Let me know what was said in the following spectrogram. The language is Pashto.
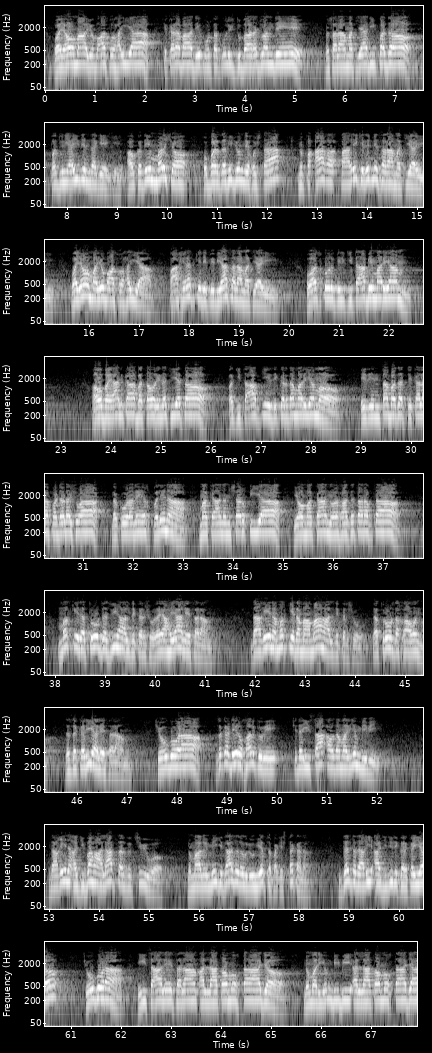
و یوم یبعث حیا چې کله با دې پورته کولیش دوباره ژوند دی نو سلامت یادی پد په دنیایي زندګۍ کې او کدی مړ شو خو برزخی ژوند دی خوشتا نو په هغه پاره کې دې سلامتی آئی و یوم یبعث حیا په آخرت کې دې بیا سلامتی آئی واذکر فی الكتاب مریم او بیان کا بطور نصیحت په کتاب کې ذکر د مریم اذ انتبذت چکلا پډړ شوا د کورنۍ خپلنا مکانن شرقیا یو مکان ورغاته طرف ته مخکې د ترور د زوی حال ذکر شو د یحیی علی السلام دا غینه مکه د ماما حال ذکر شو د ترور د خاون د زکریا علی السلام چې وګورا زکه ډیرو خلکو وی چې د عیسی او د مریم بیبي بی دا غینه عجیبه حالات سر د چوي وو نو معلومی کی دا د اولوہیت څخه پکشته کنه دلته دا غي عاجزی ذکر کایو چې وګورا عیسی علی السلام الله ته محتاج نو مریم بیبي بی الله ته محتاجه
